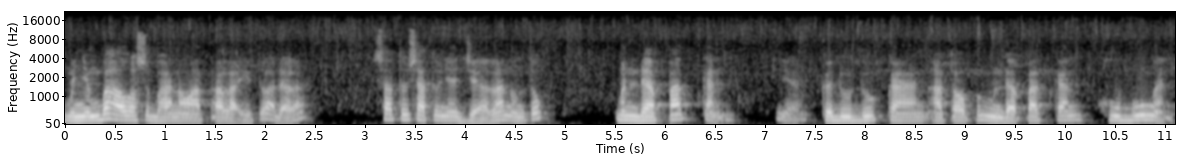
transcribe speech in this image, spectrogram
menyembah Allah subhanahu wa ta'ala itu adalah satu-satunya jalan untuk mendapatkan ya kedudukan ataupun mendapatkan hubungan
